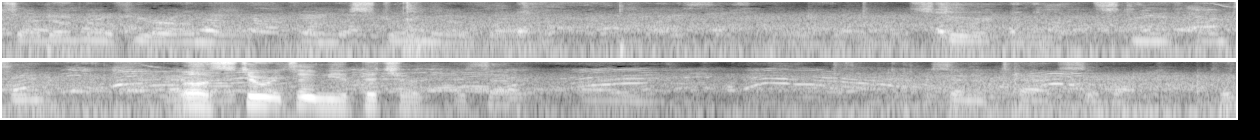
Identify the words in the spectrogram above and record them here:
So I don't know if you're on the on the string of, uh, um, and Steve hunting. Oh, Stewart Stuart sent me a picture. I sent I, sent a text about your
